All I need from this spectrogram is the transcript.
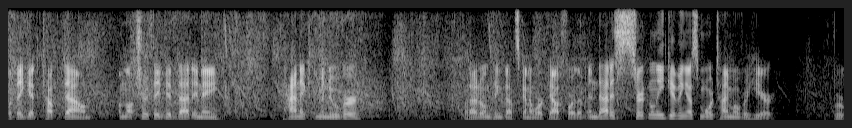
but they get cut down. I'm not sure if they did that in a panicked maneuver, but I don't think that's going to work out for them. And that is certainly giving us more time over here. We're,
